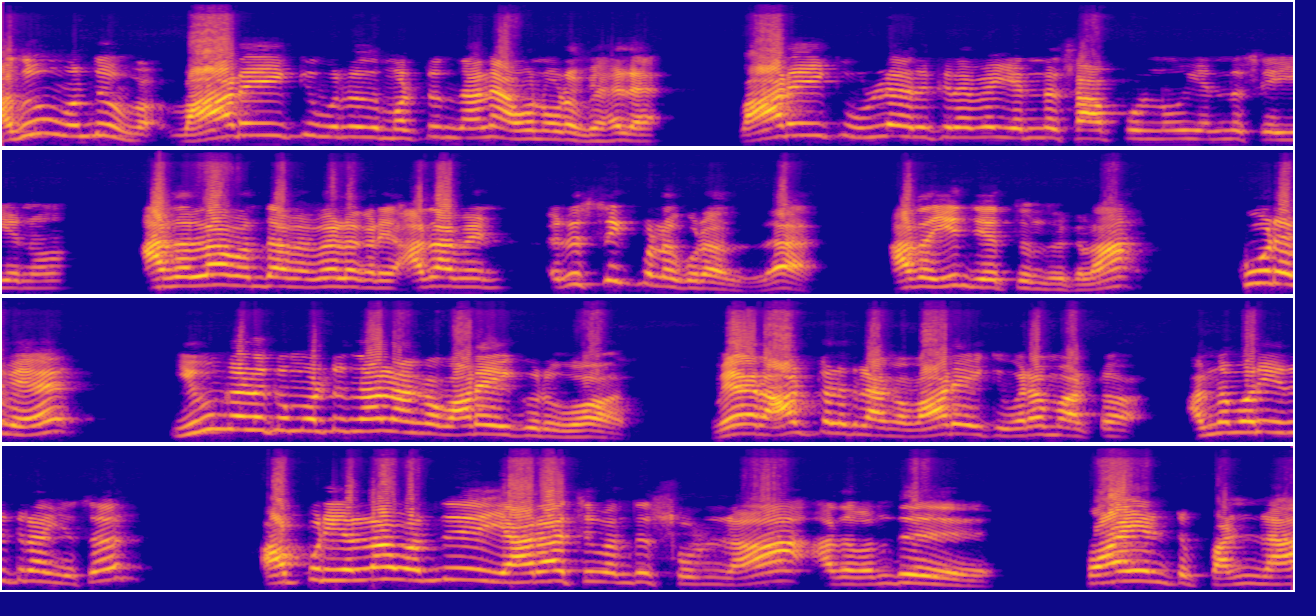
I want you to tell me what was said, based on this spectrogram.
அதுவும் வந்து வாடகைக்கு விடுறது மட்டும்தானே அவனோட வேலை. வாடகைக்கு உள்ள இருக்கிறவன் என்ன சாப்பிடணும் என்ன செய்யணும் அதெல்லாம் வந்து அவன் வேலை கிடையாது. அதை அவன் ரிஸ்ட்ரிக்ட் பண்ணக்கூடாதுல்ல. அதையும் சேர்த்து இருந்திருக்கலாம் கூடவே இவங்களுக்கு மட்டும்தான் நாங்கள் வாடகைக்கு விடுவோம். வேற ஆட்களுக்கு நாங்கள் வாடகைக்கு விட மாட்டோம் அந்த மாதிரி இருக்கிறாங்க சார். அப்படியெல்லாம் வந்து யாராச்சும் வந்து சொன்னா அதை வந்து பாயிண்ட் பண்ணா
